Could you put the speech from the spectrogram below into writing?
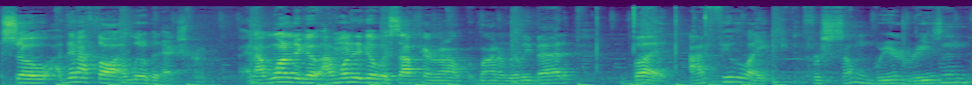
So then I thought a little bit extra, and I wanted to go. I wanted to go with South Carolina really bad, but I feel like for some weird reason,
